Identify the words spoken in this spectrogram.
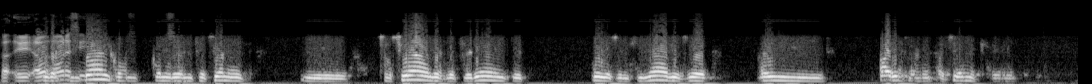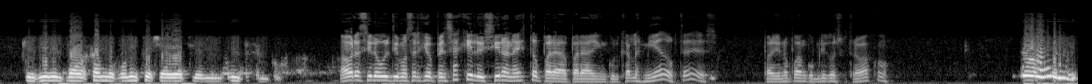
Ah, eh, ahora, sí. Con, con organizaciones eh, sociales, referentes, pueblos originarios, hay varias organizaciones que, que vienen trabajando con esto ya desde hace un tiempo. Ahora sí lo último, Sergio, ¿pensás que lo hicieron esto para, para inculcarles miedo a ustedes? ¿Para que no puedan cumplir con su trabajo? No,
